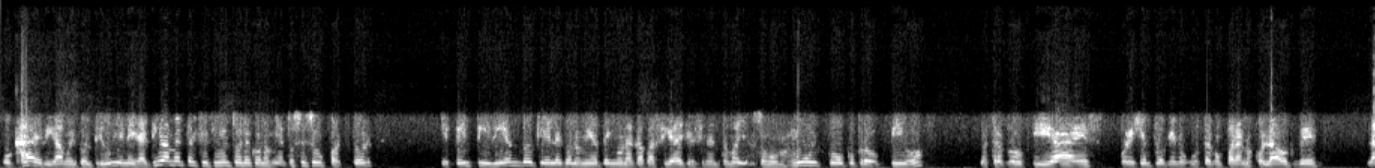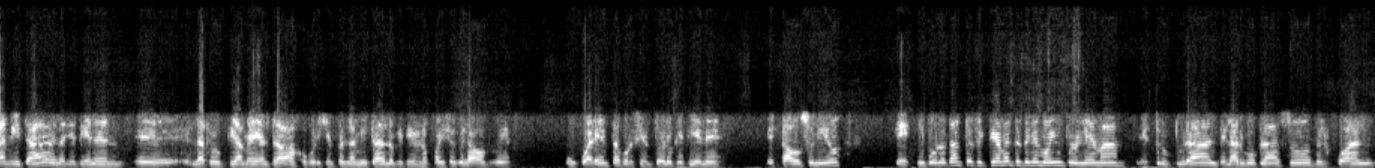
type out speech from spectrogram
o cae, digamos, y contribuye negativamente al crecimiento de la economía. Entonces es un factor que está impidiendo que la economía tenga una capacidad de crecimiento mayor. Somos muy poco productivos. Nuestra productividad es, por ejemplo, que nos gusta compararnos con la OCDE, la mitad de la que tienen eh, la productividad media del trabajo, por ejemplo, es la mitad de lo que tienen los países de la OCDE, un 40% de lo que tiene Estados Unidos. Eh, y por lo tanto, efectivamente, tenemos ahí un problema estructural de largo plazo, del cual,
